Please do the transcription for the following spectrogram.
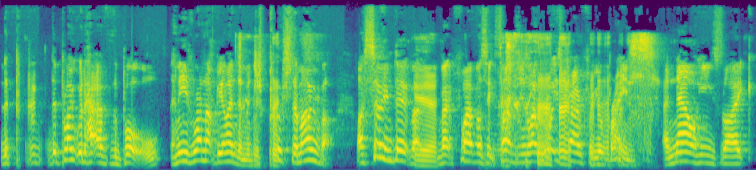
the the bloke would have the ball and he'd run up behind them and just push them over. I saw him do it about, Yeah. about five or six times. You're like, what is going through your brain? And now he's like,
